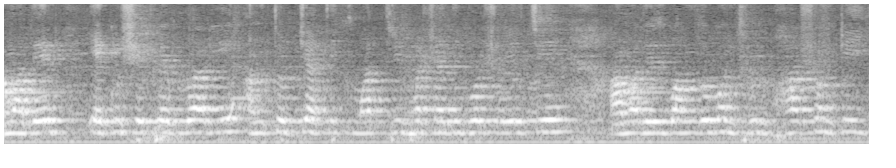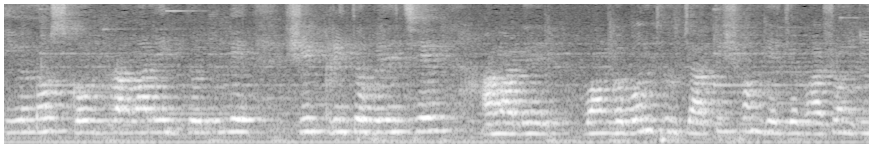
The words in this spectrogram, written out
আমাদের একুশে ফেব্রুয়ারি আন্তর্জাতিক মাতৃভাষা দিবস হয়েছে। আমাদের বঙ্গবন্ধুর ভাষণটি ইউনেস্কোর প্রামাণিক দলিলে স্বীকৃত হয়েছে। আমাদের বঙ্গবন্ধু জাতিসংঘে যে ভাষণটি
